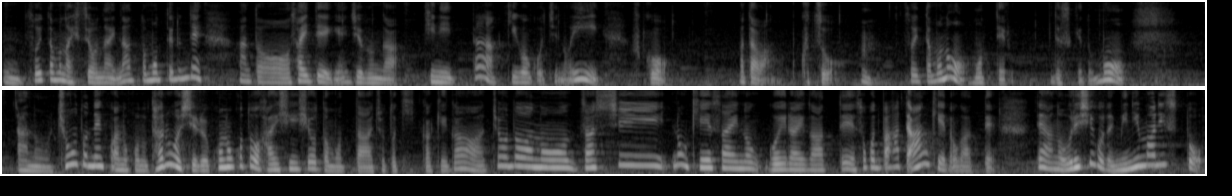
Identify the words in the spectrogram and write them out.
うん、そういったものは必要ないなと思ってるんであと最低限自分が気に入った着心地のいい服をまたは靴を、うん、そういったものを持ってるんですけどもあのちょうどねあのこの「樽を知る」このことを配信しようと思ったちょっときっかけがちょうどあの雑誌の掲載のご依頼があってそこでバーってアンケートがあってであの嬉しいことでミニマリスト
